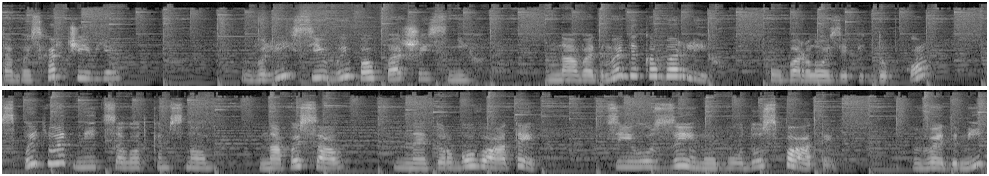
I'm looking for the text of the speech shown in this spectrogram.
та безхарчів'я. В лісі випав перший сніг. На ведмедика барліг. У барлозі під дубком спить ведмідь солодким сном. Написав не турбувати. Цілу зиму буду спати. Ведмідь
